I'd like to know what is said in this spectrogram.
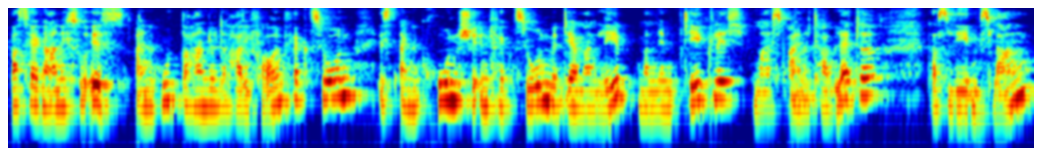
was ja gar nicht so ist. Eine gut behandelte HIV-Infektion ist eine chronische Infektion, mit der man lebt. Man nimmt täglich meist eine Tablette, das lebenslang,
